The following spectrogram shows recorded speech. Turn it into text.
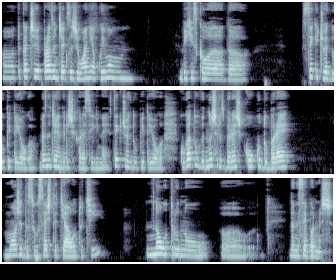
А, така че празен чек за желание, ако имам, бих искала да. Всеки човек да опита йога, без значение дали ще хареса или не. Всеки човек да опита йога. Когато веднъж разбереш колко добре може да се усеща тялото ти, много трудно е, да не се върнеш.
